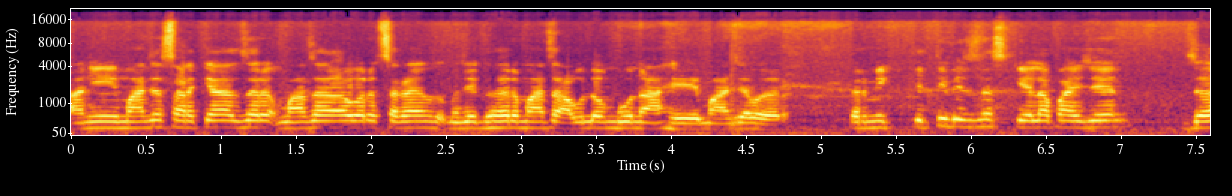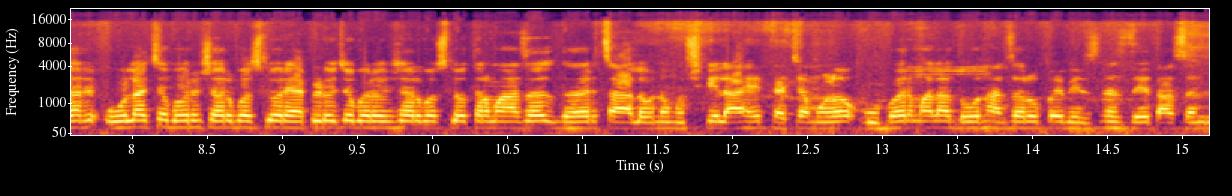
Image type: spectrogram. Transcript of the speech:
आणि माझ्यासारख्या जर माझ्यावर सगळ्या म्हणजे घर माझं अवलंबून आहे माझ्यावर तर मी किती बिझनेस केला पाहिजे? जर ओलाच्या भरोश्यावर बसलो रॅपिडोच्या भरोश्यावर बसलो तर माझं घर चालवणं मुश्किल आहे. त्याच्यामुळं उबर मला दोन हजार रुपये बिझनेस देत असेल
